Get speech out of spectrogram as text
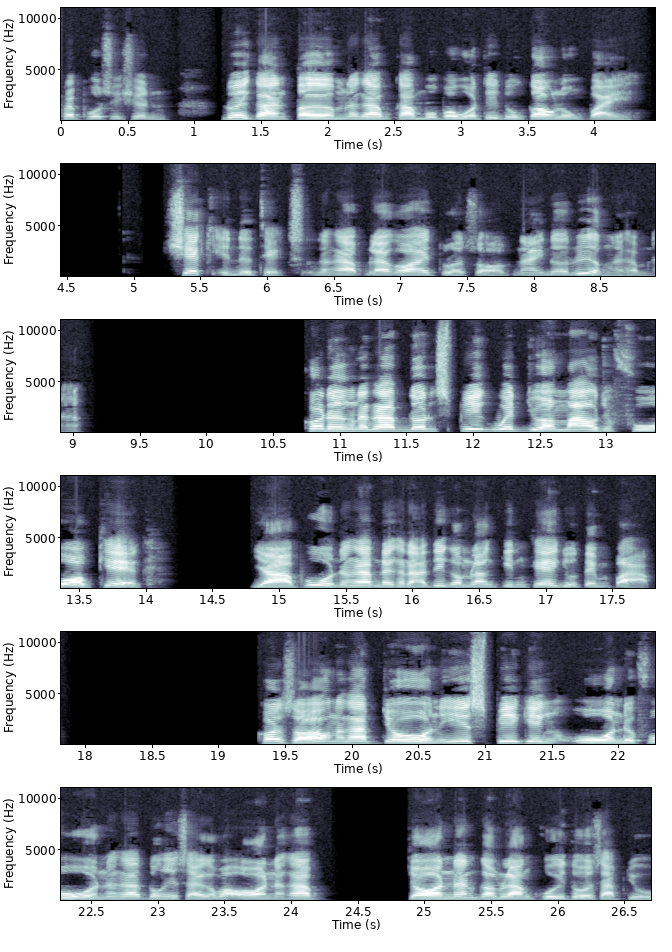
preposition ด้วยการเติมนะครับคำบุพบทที่ถูกต้องลงไป check in the text นะครับ แล้วก็ให้ตรวจสอบในเนื้อเรื่องนะครับนะ ข้อหนึ่งนะครับ don't speak with your mouth full of cake อย่าพูดนะครับในขณะที่กำลังกินเค้กอยู่เต็มปาก ข้อสองนะครับ John is speaking on the phone นะครับ ตรงนี้ใส่คำว่า on นะครับจอนนั้นกำลังคุยโทรศัพท์อยู่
